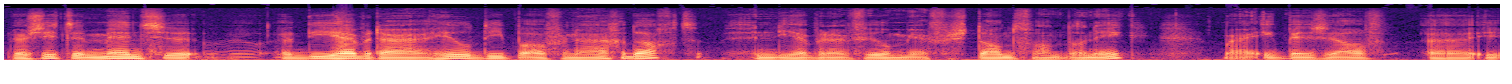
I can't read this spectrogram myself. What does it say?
er zitten mensen eh, die hebben daar heel diep over nagedacht en die hebben er veel meer verstand van dan ik. Maar ik ben zelf uh,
